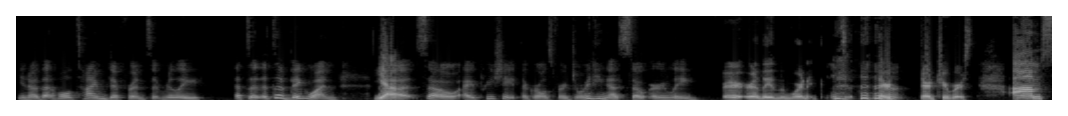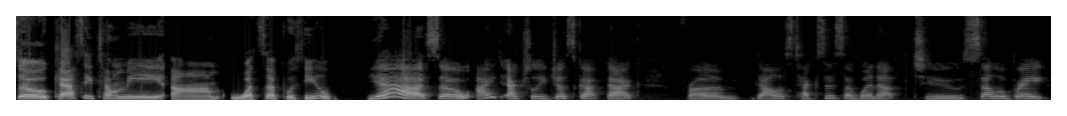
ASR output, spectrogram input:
you know, that whole time difference. It really that's a it's a big one. Yeah. Uh, so I appreciate the girls for joining us so early. Very early in the morning. they're they're troopers. Um, so Cassie, tell me um, what's up with you? Yeah. So I actually just got back from Dallas, Texas. I went up to celebrate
